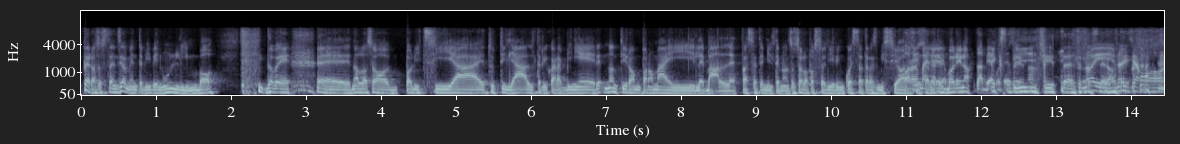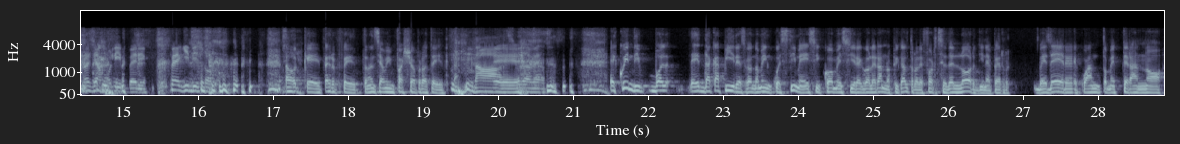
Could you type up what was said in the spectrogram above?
però sostanzialmente vive in un limbo dove, eh, non lo so, polizia e tutti gli altri, carabinieri, non ti rompono mai le balle. Passatemi il tempo, non so se lo posso dire in questa trasmissione. Ormai l'abbiamo, detto, l'abbiamo explicit. Noi, noi, siamo, noi siamo liberi. Peggy 18. ok, perfetto, non siamo in fascia protetta. No, e, assolutamente. e quindi è da capire, secondo me, in questi mesi come si regoleranno più che altro le forze dell'ordine per vedere quanto metteranno,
